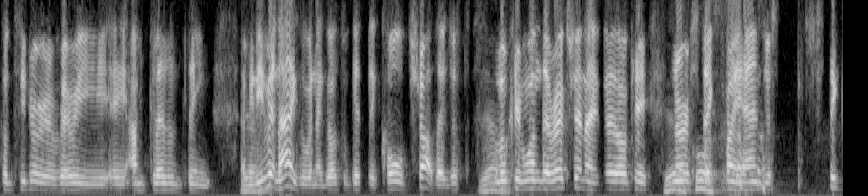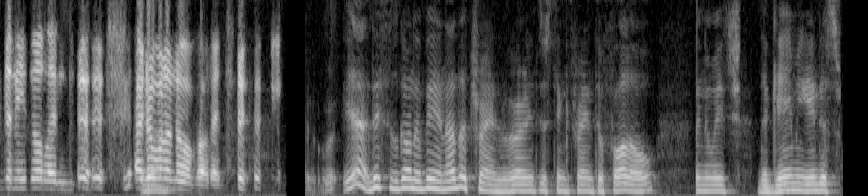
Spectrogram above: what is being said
consider a very uh, unpleasant thing. I mean, even I, when I go to get the cold shot, I just Yeah. look in one direction. I say, okay, Yeah, nurse, take my hand, just stick the needle, and I don't Yeah. want to know about it. yeah, this is going to be another trend, a very interesting trend to follow, in which the gaming industry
